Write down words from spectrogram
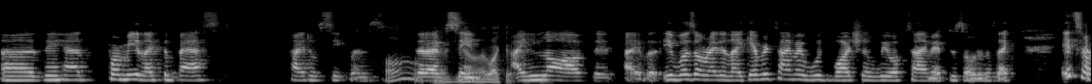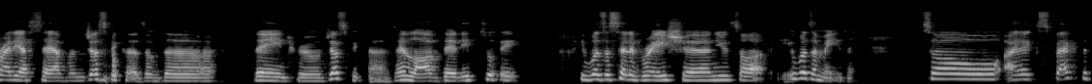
Uh, they had for me like the best title sequence oh, that okay. I've seen. yeah, i like it I loved it. I it was already like every time I would watch a Wheel of Time episode, it was like it's already a seven just because of the the intro, just because I loved it. It took it, it was a celebration. You saw it was amazing. So I expected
